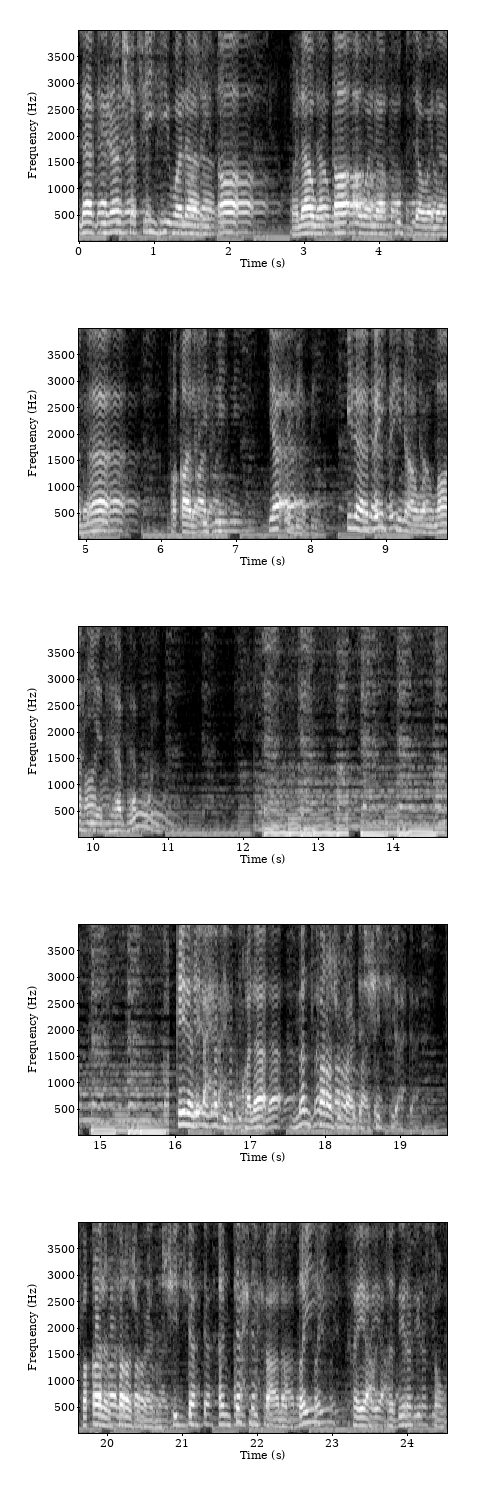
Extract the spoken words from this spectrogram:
لا فراش فيه ولا غطاء ولا وطاء ولا خبز ولا ماء. فقال ابني يا أبي إلى بيتنا والله يذهبون. قيل لأحد البخلاء ما الفرج بعد الشدة فقال الفرج بعد الشدة أن تحلف على الضيف فيعتذر بالصوم.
